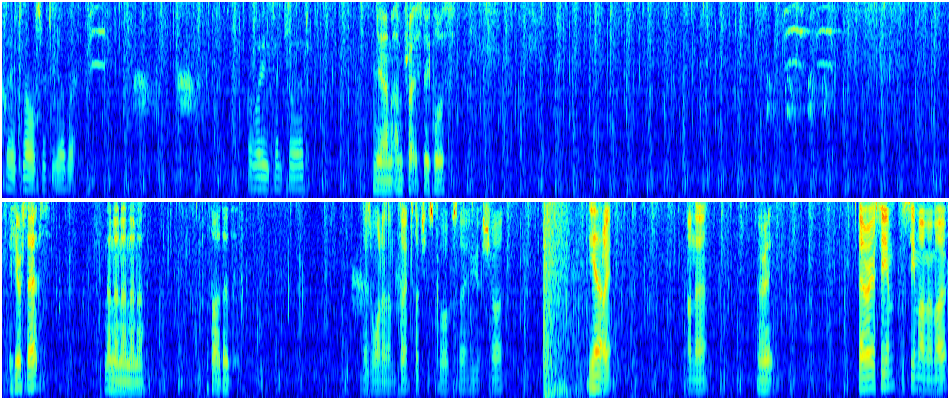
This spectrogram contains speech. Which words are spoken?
Stay closer together. The way you can tread. Yeah, I'm, I'm trying to stay close. You hear steps? No, no, no, no, no. I thought I did. There's one of them. Don't touch his corpse though, you get shot. Yeah. Right? On there. Alright, There, I see him. I see him on my mark.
